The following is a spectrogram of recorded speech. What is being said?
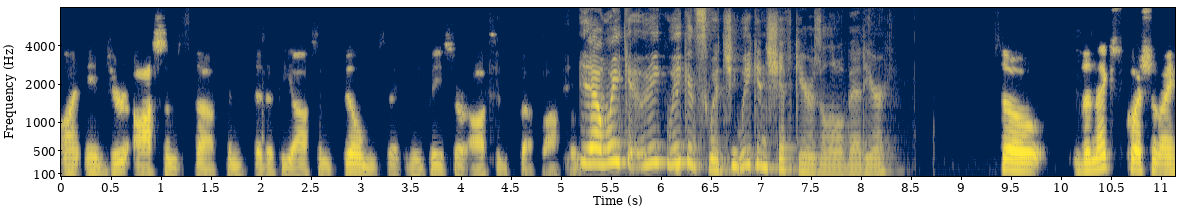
on and your awesome stuff instead of the awesome films that we base our awesome stuff off of. Yeah, we can we, we can switch. We can shift gears a little bit here. So the next question I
